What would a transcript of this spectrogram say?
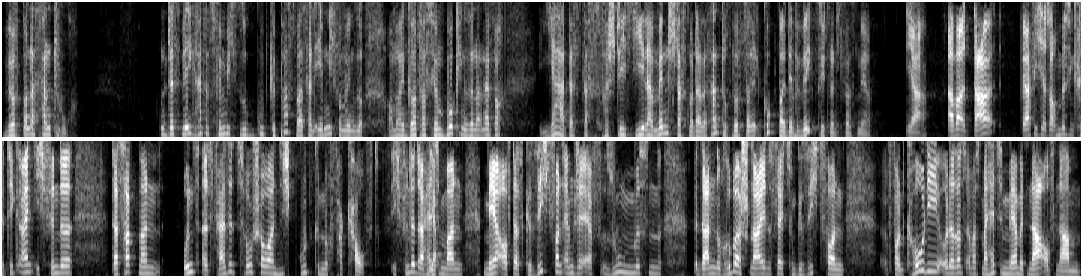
wirft man das Handtuch. Und deswegen hat es für mich so gut gepasst, weil es halt eben nicht von wegen so, oh mein Gott, was für ein Booking, sondern einfach, ja, das, das versteht jeder Mensch, dass man da das Handtuch wirft, weil guck mal, der bewegt sich noch nicht was mehr. Ja, aber da werfe ich jetzt auch ein bisschen Kritik ein. Ich finde, das hat man uns als Fernsehzuschauer nicht gut genug verkauft. Ich finde, da hätte Ja. man mehr auf das Gesicht von MJF zoomen müssen, dann rüberschneiden, vielleicht zum Gesicht von, von Cody oder sonst irgendwas. Man hätte mehr mit Nahaufnahmen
